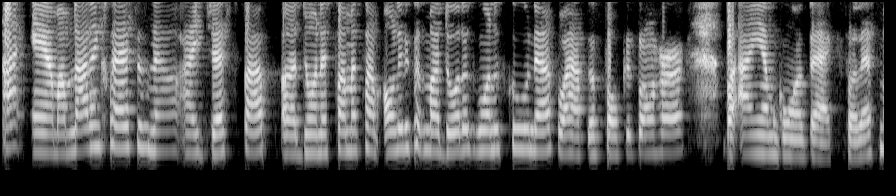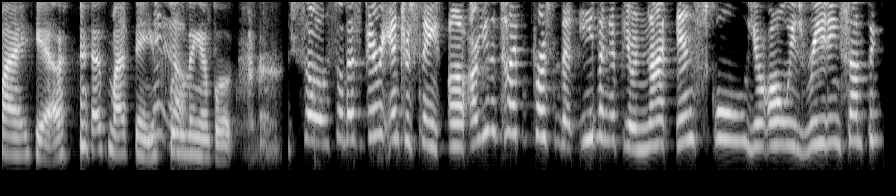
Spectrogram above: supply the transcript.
I am. I'm not in classes now. I just stopped uh, during the summertime only because my daughter's going to school now, so I have to focus on her. But I am going back, so that's my yeah, that's my thing: yeah. schooling and books. So, so that's very interesting. Uh, are you the type of person that even if you're not in school, you're always reading something?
